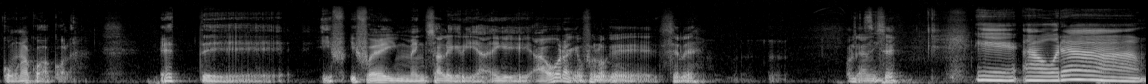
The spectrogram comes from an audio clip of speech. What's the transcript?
con una Coca-Cola. Este, y, y, fue inmensa alegría. Y ahora, ¿qué fue lo que se les organicé. Eh, ahora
